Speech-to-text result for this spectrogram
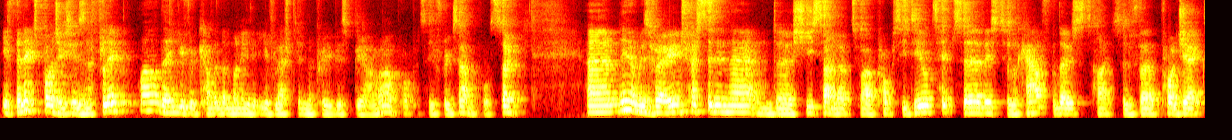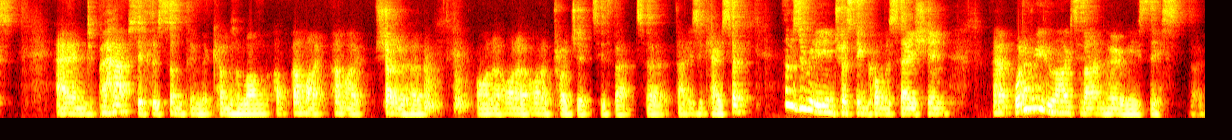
If the next project is a flip, well, then you've recovered the money that you've left in the previous BRR property, for example. So um, Nia was very interested in that, and uh, she signed up to our property deal tip service to look out for those types of uh, projects. And perhaps if there's something that comes along, I, I might I might shadow her on a, on a, on a project if that uh, that is the case. So that was a really interesting conversation. Uh, what I really liked about Naomi is this, though.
